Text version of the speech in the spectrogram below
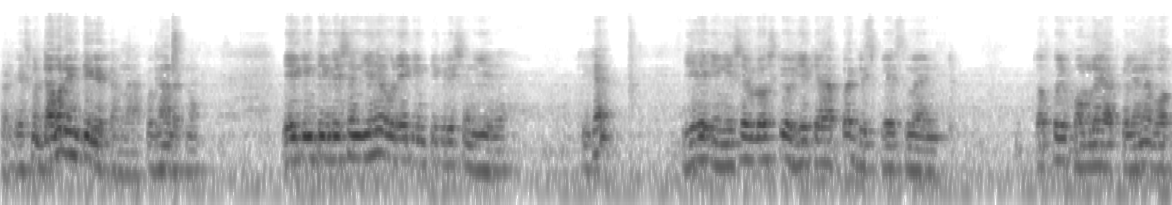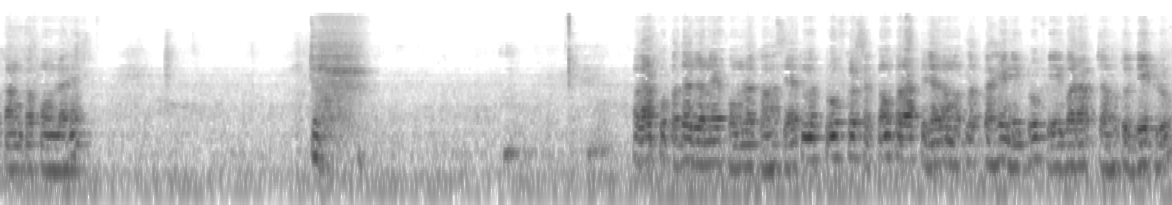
पड़ेगा। इसमें डबल इंटीग्रेट करना है, आपको ध्यान रखना है। एक इंटीग्रेशन ये है और एक इंटीग्रेशन ये है, ठीक है? ये इनिशियल वेलोसिटी और ये क्या है आपका? डिस्प्लेसमेंट तो आपको ये फॉर्मूला याद कर लेना, बहुत काम का फॉर्मूला है। तो अगर आपको पता करना है फॉर्मूला कहाँ से है तो मैं प्रूफ कर सकता हूँ, पर आपके ज़्यादा मतलब का है नहीं प्रूफ एक बार आप चाहो तो देख लो,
